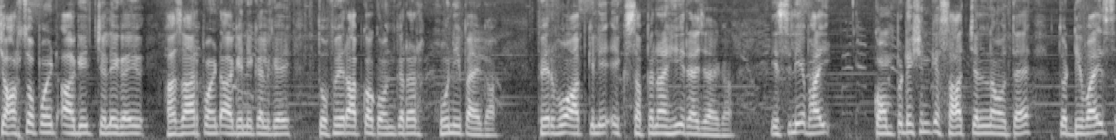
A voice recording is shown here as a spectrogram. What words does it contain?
400 पॉइंट आगे चले गए, हज़ार पॉइंट आगे निकल गए तो फिर आपका कॉन्करर हो नहीं पाएगा। फिर वो आपके लिए एक सपना ही रह जाएगा। इसलिए भाई कंपटीशन के साथ चलना होता है तो डिवाइस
